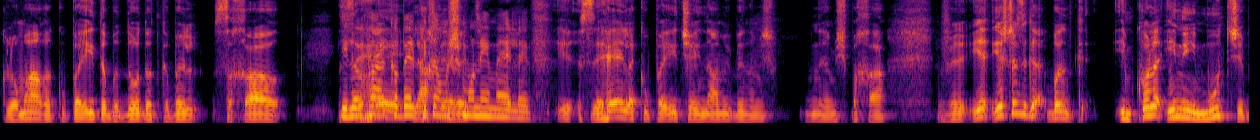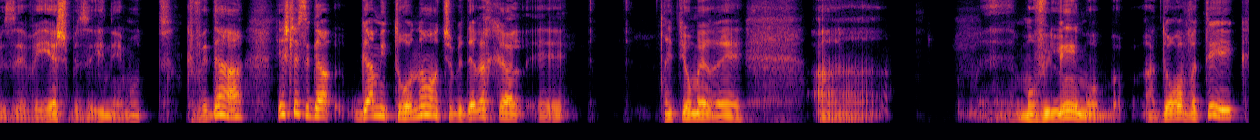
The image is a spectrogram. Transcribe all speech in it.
כלומר, הקופאית הבדודה תקבל שכר. היא לא יכולה לקבל פתאום לאחרת. 80 אלף. זהה לקופאית שאינה מבין המש... בני המשפחה ויש לזה גם בוא, נק- עם כל האי נעימות שבזה ויש בזה אי נעימות כבדה יש לזה גם, גם יתרונות שבדרך כלל אה, הייתי אומר אה, המובילים או הדור הוותיק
